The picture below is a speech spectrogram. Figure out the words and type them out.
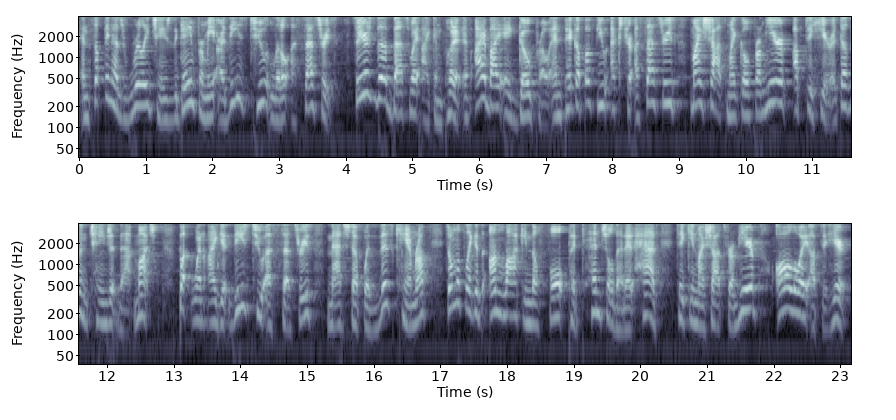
and something has really changed the game for me are these two little accessories. So here's the best way I can put it. If I buy a GoPro and pick up a few extra accessories, my shots might go from here up to here. It doesn't change it that much. But when I get these two accessories matched up with this camera, it's almost like it's unlocking the full potential that it has, taking my shots from here all the way up to here.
